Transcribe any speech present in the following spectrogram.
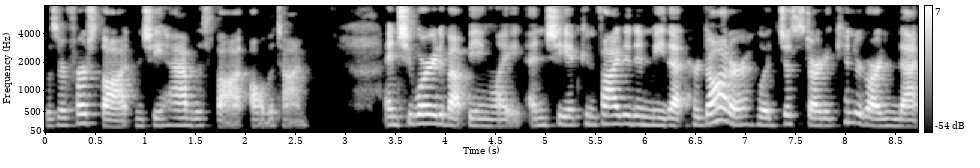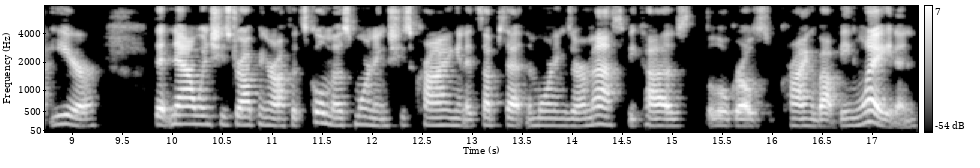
was her first thought. And she had this thought all the time. And she worried about being late. And she had confided in me that her daughter, who had just started kindergarten that year, that now when she's dropping her off at school most mornings, she's crying and it's upset, and the mornings are a mess because the little girl's crying about being late. And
